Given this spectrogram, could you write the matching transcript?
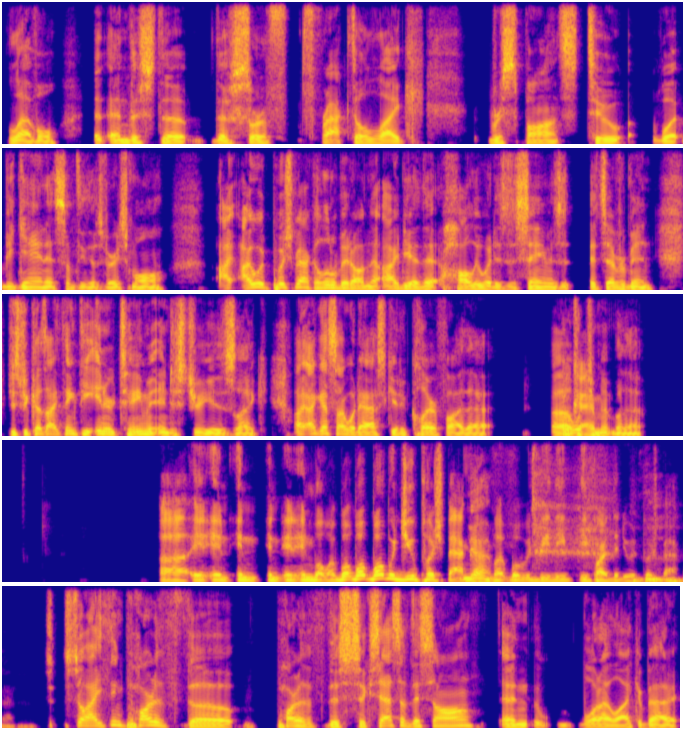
level, and- and this the the sort of fractal like response to what began as something that was very small. I, I would push back a little bit on the idea that Hollywood is the same as it's ever been, just because I think the entertainment industry is like. I, I guess I would ask you to clarify that. Uh, Okay. What you meant by that? Uh, in in in in in what way? What what what would you push back Yeah. on? What what would be the the part that you would push back on? so I think part of the part of the success of this song and what I like about it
